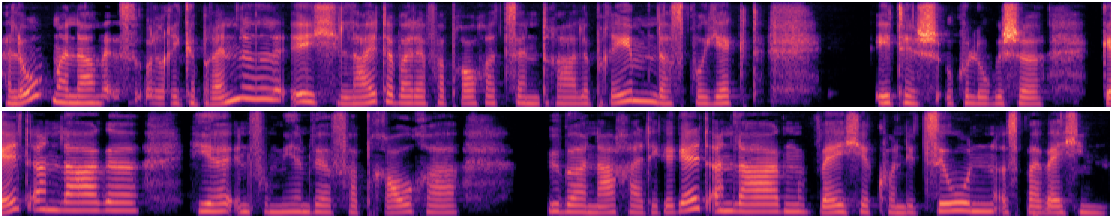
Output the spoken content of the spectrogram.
Hallo, mein Name ist Ulrike Brendel. Ich leite bei der Verbraucherzentrale Bremen das Projekt ethisch-ökologische Geldanlage. Hier informieren wir Verbraucher über nachhaltige Geldanlagen, welche Konditionen es bei welchen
